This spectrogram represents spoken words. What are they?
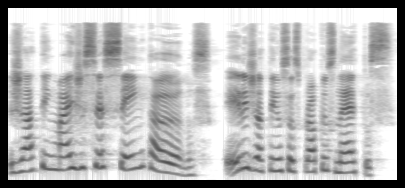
já tem mais de 60 anos. Ele já tem os seus próprios netos.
